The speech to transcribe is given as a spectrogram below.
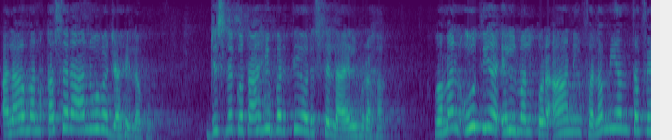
علامن قصر عنہ وجہلہ جس نے کوتاہی برتی اور اس سے لا علم رہا۔ ومن اوتی علم القرآن فلم ينتفع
